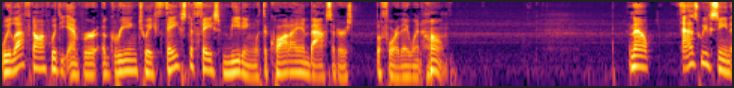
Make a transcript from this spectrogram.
we left off with the emperor agreeing to a face-to-face -face meeting with the Quadi ambassadors before they went home. Now, as we've seen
